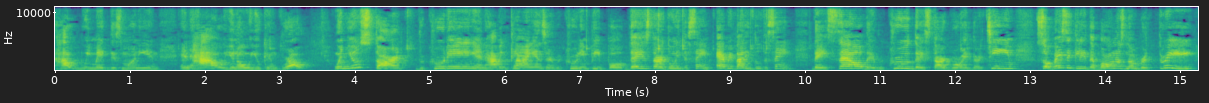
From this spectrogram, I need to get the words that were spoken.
how we make this money, and and how you know you can grow when you start recruiting and having clients and recruiting people they start doing the same everybody do the same they sell they recruit they start growing their team so basically the bonus number three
